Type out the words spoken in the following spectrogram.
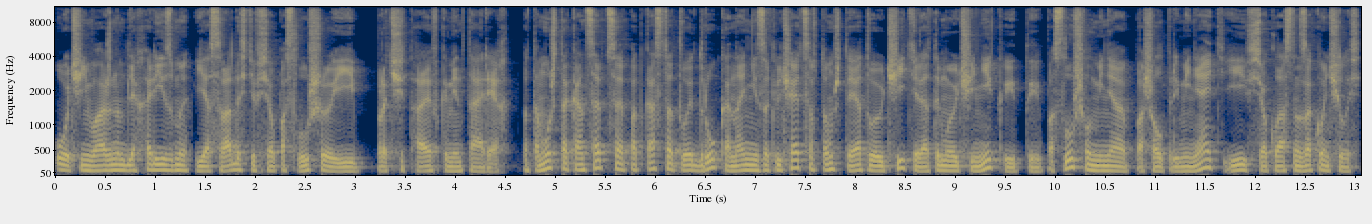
очень важным для харизмы, я с радостью все послушаю и прочитаю в комментариях. Потому что концепция подкаста «Твой друг», она не заключается в том, что я твой учитель, а ты мой ученик, и ты послушал меня, пошел применять, и все классно закончилось.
